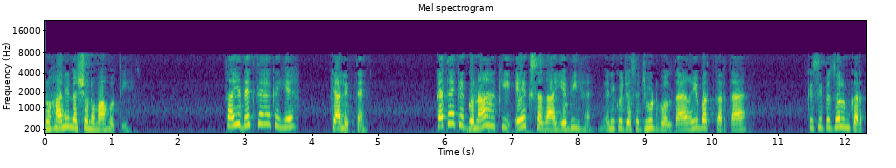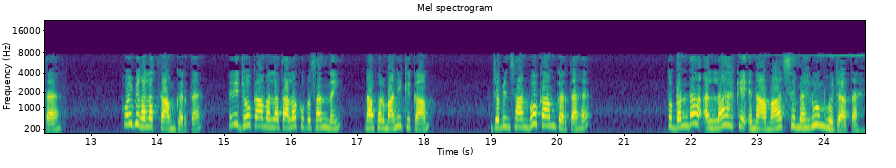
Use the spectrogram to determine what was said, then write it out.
روحانی نشو نما ہوتی ہے۔ تو یہ دیکھتے ہیں کہ یہ کیا لکھتے ہیں۔ کہتے ہیں کہ گناہ کی ایک سزا یہ بھی ہے یعنی کوئی جیسے جھوٹ بولتا ہے، غیبت کرتا ہے، کسی پہ ظلم کرتا ہے کوئی بھی غلط کام کرتا ہے یعنی جو کام اللہ تعالیٰ کو پسند نہیں، نافرمانی کے کام، جب انسان وہ کام کرتا ہے، تو بندہ اللہ کے انعامات سے محروم ہو جاتا ہے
